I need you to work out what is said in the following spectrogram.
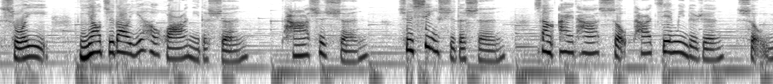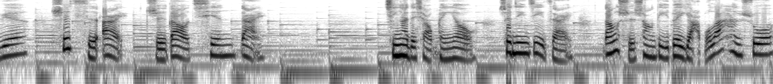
所以你要知道耶和华你的神，他是神，是信实的神，向爱他、守他诫命的人守约，施慈爱，直到千代。亲爱的小朋友，圣经记载，当时上帝对亚伯拉罕说，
